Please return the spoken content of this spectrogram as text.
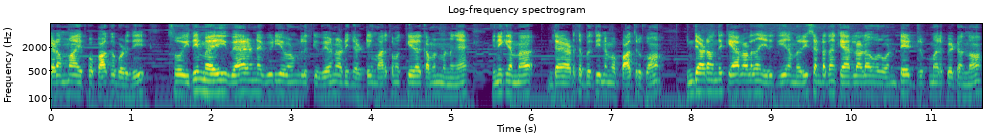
இடமா இப்போ பார்க்கப்படுது. ஸோ இதே மாதிரி வேற என்ன வீடியோ உங்களுக்கு வேணும் அப்படின்னு சொல்லிட்டு மறக்காம கீழே கமெண்ட் பண்ணுங்க. இன்னைக்கு நம்ம இந்த இடத்த பற்றி நம்ம பார்த்துருக்கோம். இந்த இடம் வந்து கேரளாவில் தான் இருக்குது நம்ம ரீசெண்டாக தான் கேரளாவில் ஒரு ஒன் டே ட்ரிப் மாதிரி போயிட்டு வந்தோம்.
